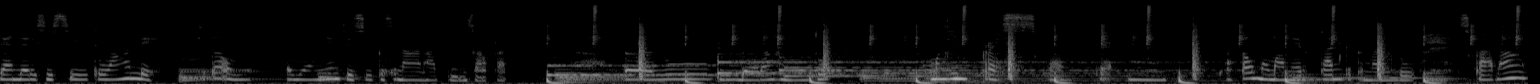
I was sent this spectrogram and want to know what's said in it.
Jangan dari sisi keuangan deh. Kita om omongin sisi kesenangan hati misalkan. Uh, lu barang hanya untuk mengimpress kan kayak hmm, atau memamerkan ke teman lu. Sekarang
